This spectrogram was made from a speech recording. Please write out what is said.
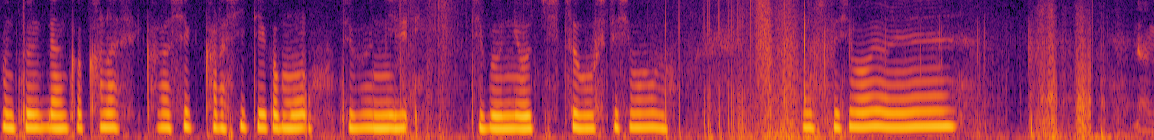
本当になんか悲しい悲しい悲しいっていうかもう自分に自分に落ち失望してしまうの失望してしまうよね。なん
